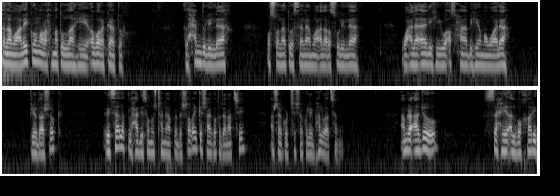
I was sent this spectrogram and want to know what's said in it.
আসসালামু আলাইকুম রহমতুল্লাহ অবরাকাত আলহামদুলিল্লাহ ওসলাত ওসালাম আলা রসুলিল্লাহ ও আলা আলিহি ও আসহাবিহি মামওয়ালা প্রিয় দর্শক, রিসালাতুল হাদিস অনুষ্ঠানে আপনাদের সবাইকে স্বাগত জানাচ্ছি। আশা করছি সকলেই ভালো আছেন। আমরা আজও শাহে আল বখারি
